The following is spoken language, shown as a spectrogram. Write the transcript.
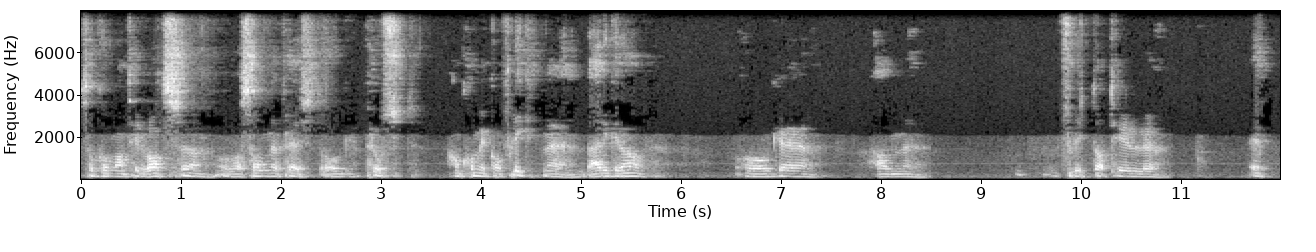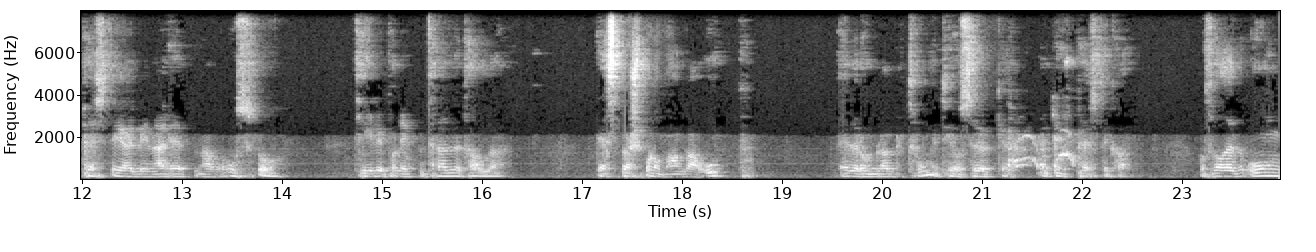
Så kom han til Vadsø og var sogneprest og prost. Han kom i konflikt med Berggrav. Og eh, han flytta til et prestegjeld i nærheten av Oslo tidlig på 1930-tallet. Det er spørsmål om han ga opp, eller om han ble tvunget til å søke et nytt prestekar. Og så var det en ung,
